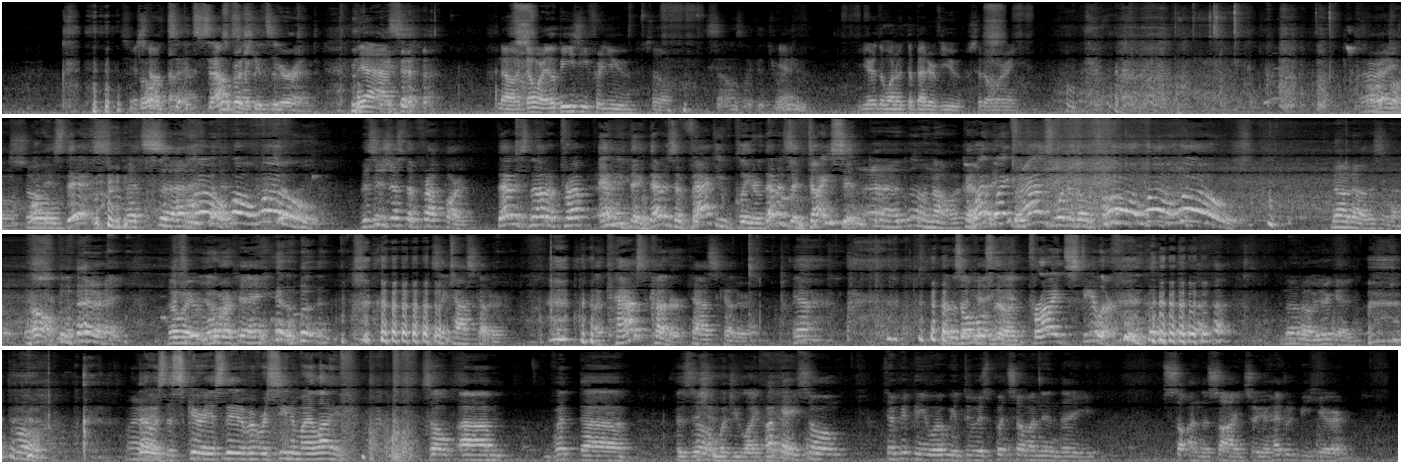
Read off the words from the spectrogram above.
It's not that it bad. sounds like it's from your end. Yeah. No, don't worry. It'll be easy for you. So sounds like a dream. you're the one with the better view. So don't worry. All right. So what is this? That's uh, whoa, whoa, whoa! this is just the prep part. That is not a prep anything. That is a vacuum cleaner. That is a Dyson. Uh, no, no. Okay. My wife has one of those. Whoa, whoa, whoa! No, no. This is not it. Oh. All right. Don't worry. You're You're okay. it's a cast cutter. A cast cutter. Cast cutter. Yeah. That was almost a pride stealer. No, no. You're good. Oh, that was the scariest thing I've ever seen in my life. So, um, what uh, position So- would you like? Okay, so typically what we do is put someone in the so on the side. So your head would be here.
